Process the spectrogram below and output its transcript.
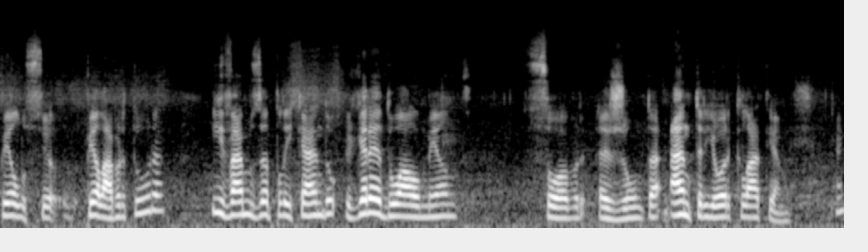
pelo seu, pela abertura e vamos aplicando gradualmente sobre a junta anterior que lá temos. Okay?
